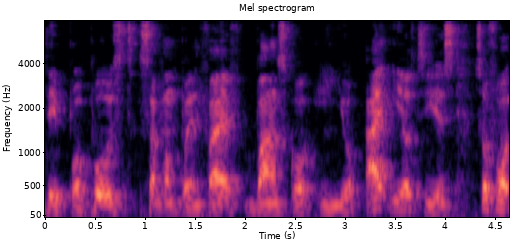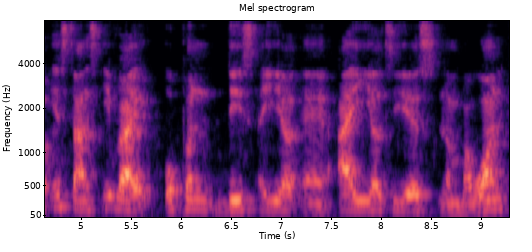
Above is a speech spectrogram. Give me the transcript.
the proposed 7.5 band score in your IELTS. So for instance, if I open this IELTS uh, number one,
